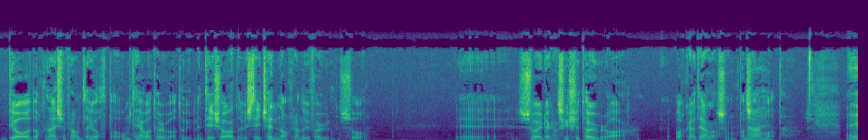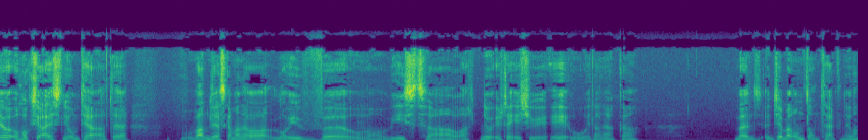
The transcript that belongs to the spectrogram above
bjøret dere ikke fram til å hjelpe, om det har vært tørre, men det er sjående hvis de kjenner noen i forrige, så eh, så er det kanske ikke tar över akkurat det annars som på samma måte. Men det är også eisen om til at uh, vanliga ska man ha löv och visa och allt. Nu är det inte EU eller något. Men det gör man undantag nu?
